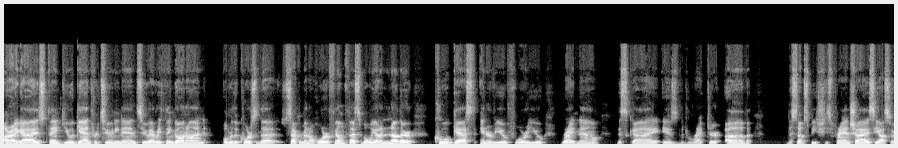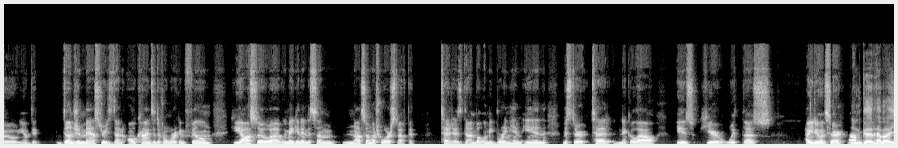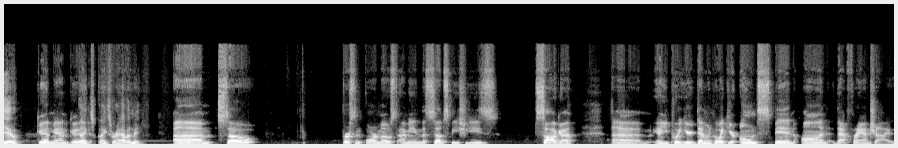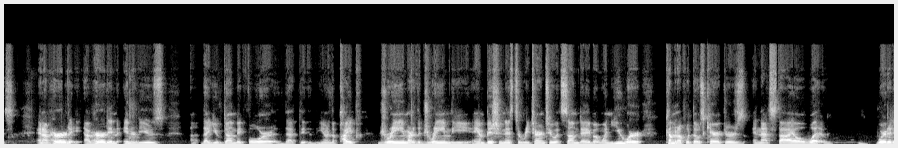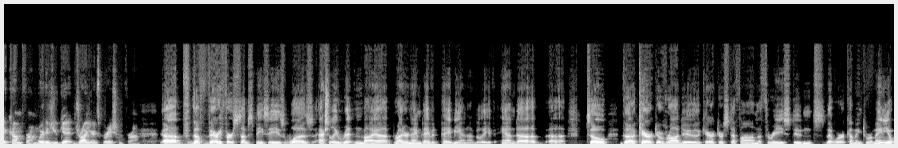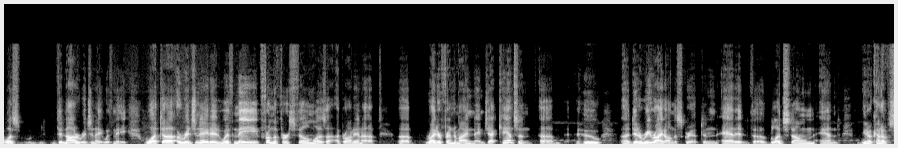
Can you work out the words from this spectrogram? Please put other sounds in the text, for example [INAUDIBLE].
All right, guys. Thank you again for tuning in to everything going on over the course of the Sacramento Horror Film Festival. We got another cool guest interview for you right now. This guy is the director of the Subspecies franchise. He also, you know, did Dungeon Master. He's done all kinds of different work in film. He also, uh, we may get into some not so much horror stuff that Ted has done, but let me bring him in. Mr. Ted Nicolaou is here with us. How you doing, sir? I'm good. How about you? Good, man. Good. Thanks. Thanks for having me. Um. So, first and foremost, I mean the subspecies saga. Uh, you know, you put your definitely put like your own spin on that franchise and I've heard I've heard in interviews uh, that you've done before that the you know the pipe dream or the dream the ambition is to return to it someday. But when you were coming up with those characters in that style what where did it come from? Where did you get draw your inspiration from? Uh, the very first subspecies was actually written by a writer named David Pabian, I believe, and uh, uh, so the character of Radu, the character of Stefan, the three students that were coming to Romania was did not originate with me. What uh, originated with me from the first film was uh, I brought in a, a, writer friend of mine named Jack Canson, um, who uh, did a rewrite on the script and added the bloodstone and you know kind of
